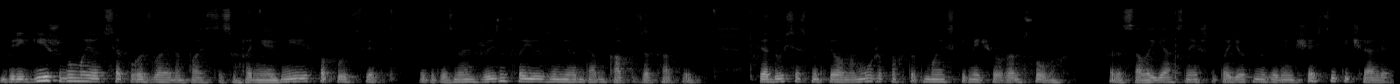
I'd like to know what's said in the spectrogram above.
Береги жену мою от всякого зла и напасти, сохраняй в мире и спокойствии, ибо ты знаешь, жизнь свою за нее отдам каплю за каплей. Феодосия смотрела на мужа, как в тот майский меч у Воронцовых, когда стало ясно, что пойдет она за ним счастье и печали,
